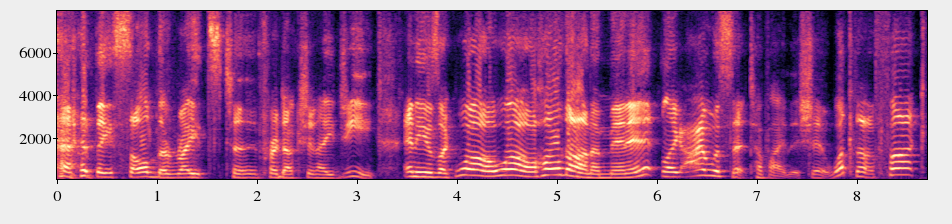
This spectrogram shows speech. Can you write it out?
that they sold the rights to Production IG. And he was like, Whoa, whoa, hold on a minute. Like I was set to buy this shit. What the fuck?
